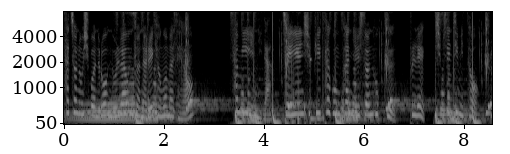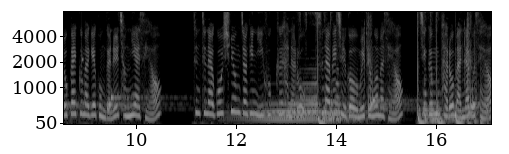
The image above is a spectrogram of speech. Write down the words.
4,050원으로 놀라운 변화를 경험하세요. 3위입니다. JNCP 타공판 일선 후크 블랙 10cm로 깔끔하게 공간을 정리하세요. 튼튼하고 실용적인 이 후크 하나로 수납의 즐거움을 경험하세요. 지금 바로 만나보세요.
